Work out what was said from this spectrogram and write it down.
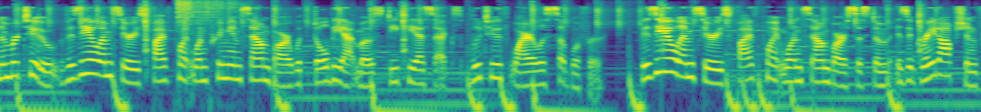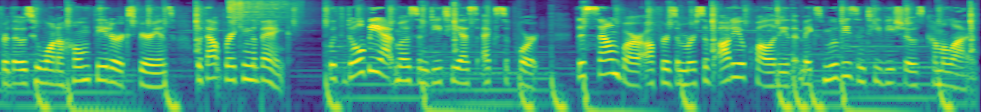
Number 2, Vizio M Series 5.1 Premium Soundbar with Dolby Atmos DTS:X Bluetooth wireless subwoofer. Vizio M Series 5.1 soundbar system is a great option for those who want a home theater experience without breaking the bank. With Dolby Atmos and DTS:X support, this soundbar offers immersive audio quality that makes movies and TV shows come alive.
